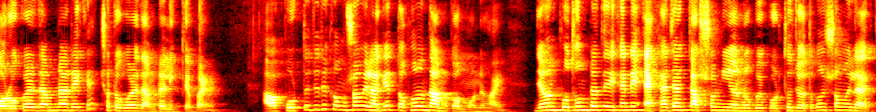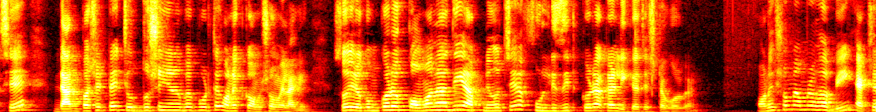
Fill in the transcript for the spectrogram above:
বড় করে দাম না রেখে ছোট করে দামটা লিখতে পারেন। আবার পড়তে যদি কম সময় লাগে, তখনও দাম কম মনে হয়। যেমন প্রথমটাতে এখানে এক হাজার চারশো নিরানব্বই পড়তে যতক্ষণ সময় লাগছে, ডান পাশেরটায় চোদ্দোশো নিরানব্বই পড়তে অনেক কম সময় লাগে। সো এরকম করে কমা না দিয়ে আপনি হচ্ছে ফুল ডিজিট করে আকারে লিখার চেষ্টা করবেন। অনেক সময় আমরা ভাবি, একটা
